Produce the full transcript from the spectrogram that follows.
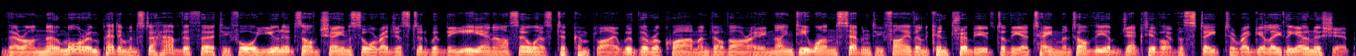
there are no more impediments to have the 34 units of chainsaw registered with the ENR so as to comply with the requirement of RA 9175 and contribute to the attainment of the objective of the state to regulate the ownership,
